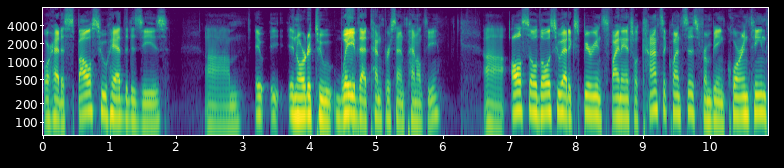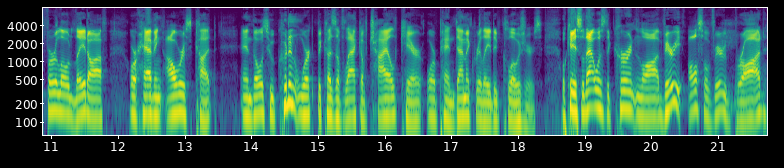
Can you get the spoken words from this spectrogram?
or had a spouse who had the disease um, it, in order to waive that 10% penalty. Uh, also, those who had experienced financial consequences from being quarantined, furloughed, laid off, or having hours cut, and those who couldn't work because of lack of child care or pandemic related closures. Okay, so that was the current law. Very, also very broad,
